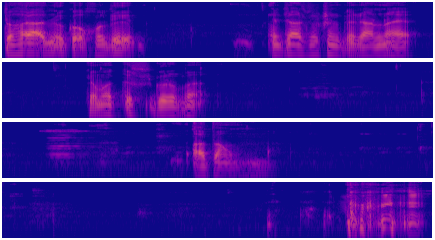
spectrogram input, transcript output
تو ہر آدمی کو خود ہی انٹرانسپیکشن کا جاننا ہے کہ میں کس گروپ میں آتا ہوں۔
